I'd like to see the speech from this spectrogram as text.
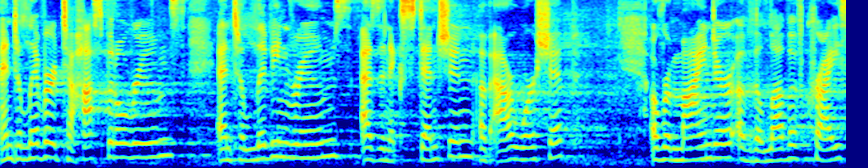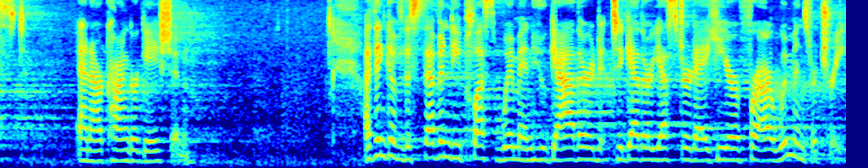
and delivered to hospital rooms and to living rooms as an extension of our worship, a reminder of the love of Christ and our congregation. I think of the 70 plus women who gathered together yesterday here for our women's retreat.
